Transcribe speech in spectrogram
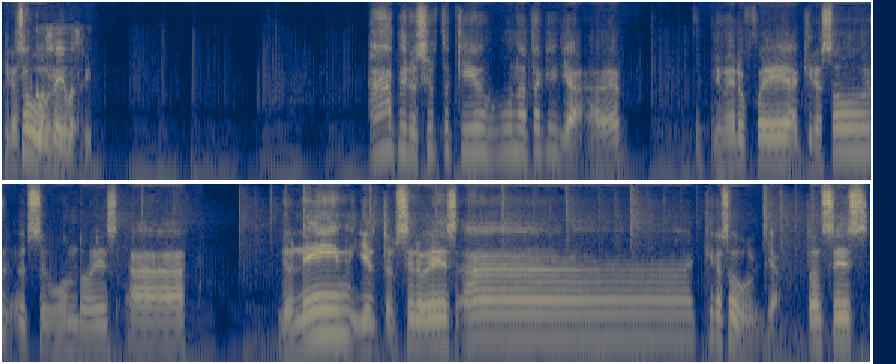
Kira 5 Soul. 6 va a salir. Ah, pero es cierto que es un ataque ya. A ver. El primero fue a Kirasol, el segundo es a Leoname y el tercero es a Kirasol. Ya. Entonces,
